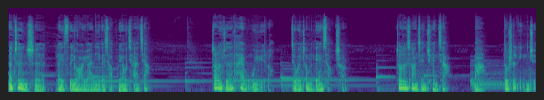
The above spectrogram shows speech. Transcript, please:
那正是类似幼儿园里的小朋友掐架。赵乐觉得太无语了，就为这么点小事儿。赵乐上前劝架：“妈，都是邻居，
